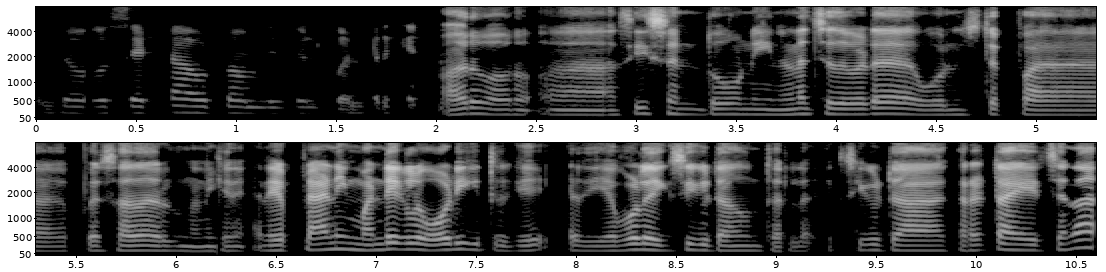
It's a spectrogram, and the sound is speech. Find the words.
கொஞ்சம் செட் ஆகட்டும் அப்படின்னு சொல்லி பண்ணிட்டுருக்கேன். வரும், வரும். அ சீசன் 2 நீங்க நெனச்சத விட ஒரு ஸ்டெப் அ பெருசா தான் இருக்கும்னு நெனைக்கிறேன். நெறைய பிளானிங் மண்டைக்குள்ள ஓடிக்கிட்டு இருக்கு. அது எவ்வளோ எக்ஸிக்யூட் ஆகும்னு தெரியல. எக்ஸிக்யூட் ஆ கரெக்ட்டா ஆயிருச்சுன்னா,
